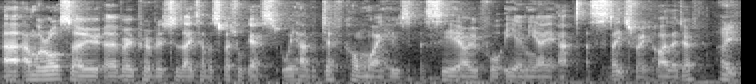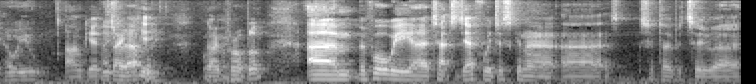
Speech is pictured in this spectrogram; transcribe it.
uh, and we're also uh, very privileged today to have a special guest. We have Jeff Conway, who's a CEO for EMEA at State Street. Hi there, Jeff. Hey, how are you? I'm good, Thanks for thank having you. me. No problem. Um, before we uh, chat to Jeff, we're just gonna uh, shift over to uh,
